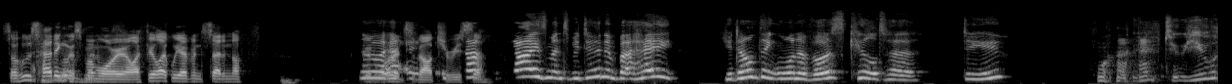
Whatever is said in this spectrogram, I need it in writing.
So who's heading this that. memorial? I feel like we haven't said enough good I- words I- about it's Teresa. not- Guy's meant to be doing it, but hey, you don't think one of us killed her, do you? Why do you?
